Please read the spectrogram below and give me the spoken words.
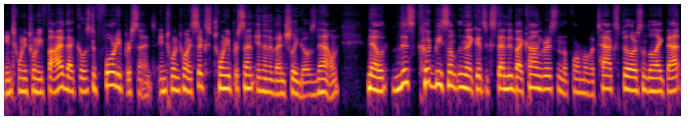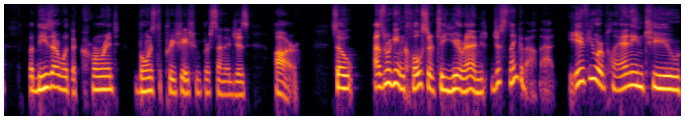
In 2025, that goes to 40%. In 2026, 20%, and then eventually goes down. Now, this could be something that gets extended by Congress in the form of a tax bill or something like that, but these are what the current bonus depreciation percentages are. So, as we're getting closer to year end, just think about that if you are planning to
